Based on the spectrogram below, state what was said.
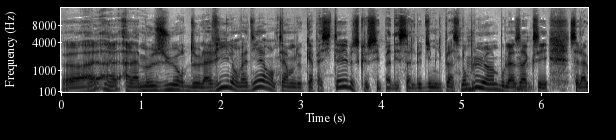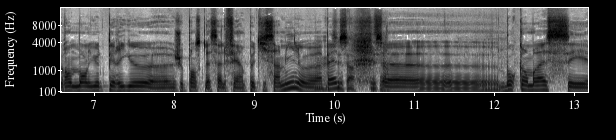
à, à, la mesure de la ville, on va dire, en termes de capacité, parce que c'est pas des salles de 10 000 places non plus. Hein. Boulazac, mm. c'est la grande banlieue de Périgueux. je pense que la salle fait un petit 5000 à mm. peine. C'est ça. Bourg-en-Bresse, c'est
